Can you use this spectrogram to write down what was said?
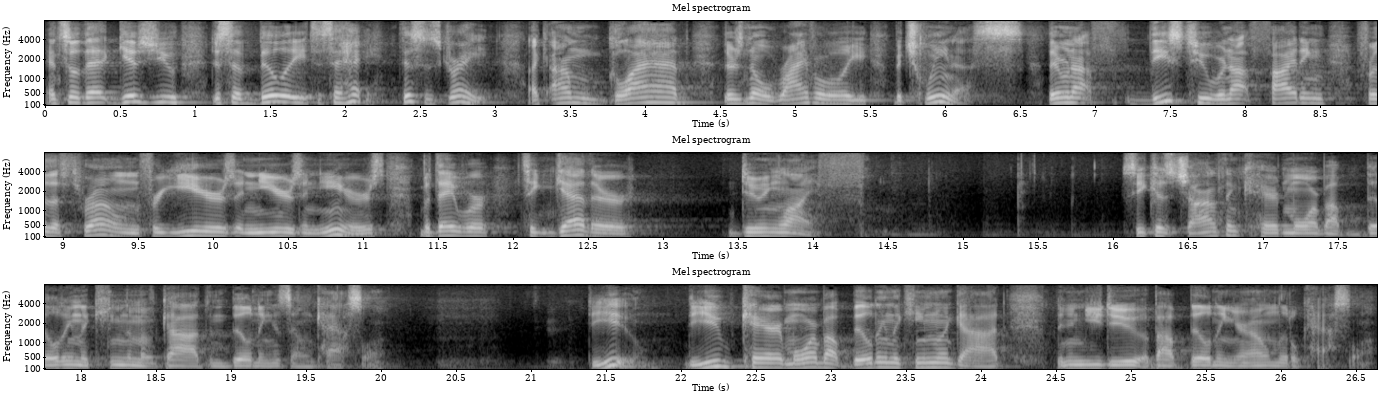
And so that gives you this ability to say, hey, this is great. Like, I'm glad there's no rivalry between us. They were not, these two were not fighting for the throne for years and years and years, but they were together doing life. See, because Jonathan cared more about building the kingdom of God than building his own castle. Do you? Do you care more about building the kingdom of God than you do about building your own little castle?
